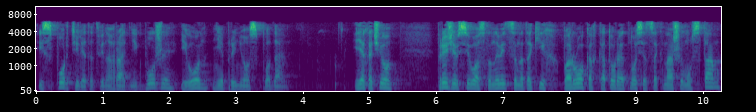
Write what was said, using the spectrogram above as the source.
испортили этот виноградник Божий, и он не принес плода. И я хочу прежде всего остановиться на таких пороках, которые относятся к нашим устам.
